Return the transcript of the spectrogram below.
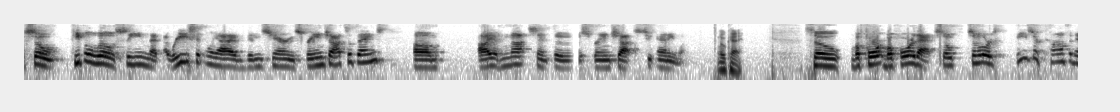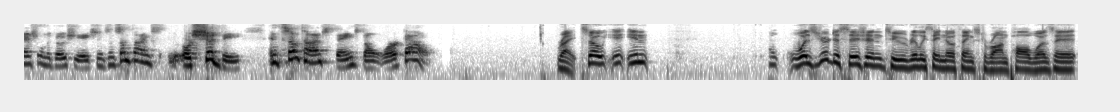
so people will have seen that recently I've been sharing screenshots of things. Um, I have not sent those screenshots to anyone Okay. So before before that. So, so in other words, these are confidential negotiations, and sometimes, or should be, and sometimes things don't work out. right. So in was your decision to really say no thanks to Ron Paul? Was it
